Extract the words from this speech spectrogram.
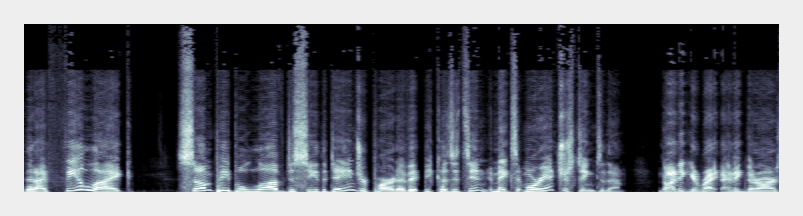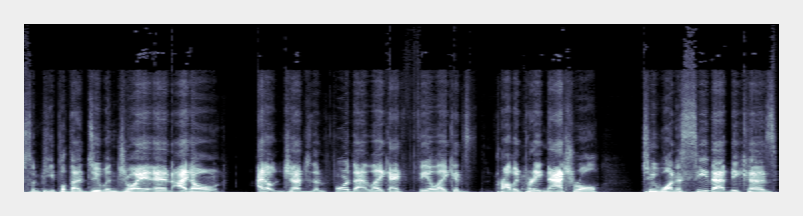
that I feel like some people love to see the danger part of it because it's in it makes it more interesting to them. No, I think you're right. I think there are some people that do enjoy it and I don't I don't judge them for that. Like I feel like it's probably pretty natural to want to see that because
